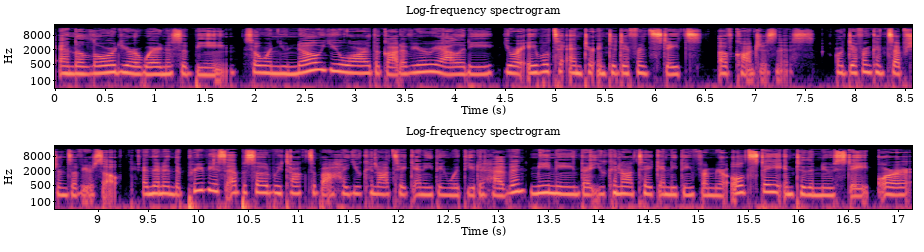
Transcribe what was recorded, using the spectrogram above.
and the Lord your awareness of being. So, when you know you are the God of your reality, you are able to enter into different states of consciousness or different conceptions of yourself. And then in the previous episode, we talked about how you cannot take anything with you to heaven, meaning that you cannot take anything from your old state into the new state, or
